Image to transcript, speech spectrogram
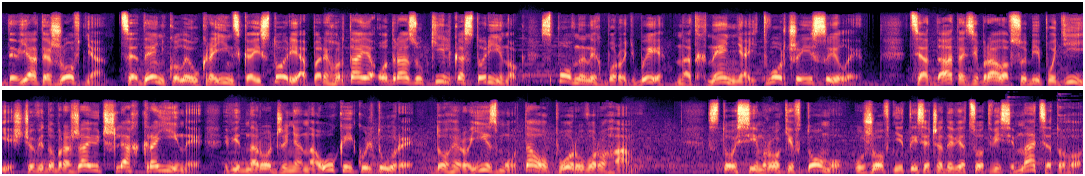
9 жовтня це день, коли українська історія перегортає одразу кілька сторінок, сповнених боротьби, натхнення й творчої сили. Ця дата зібрала в собі події, що відображають шлях країни від народження науки й культури до героїзму та опору ворогам. 107 років тому, у жовтні 1918-го,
